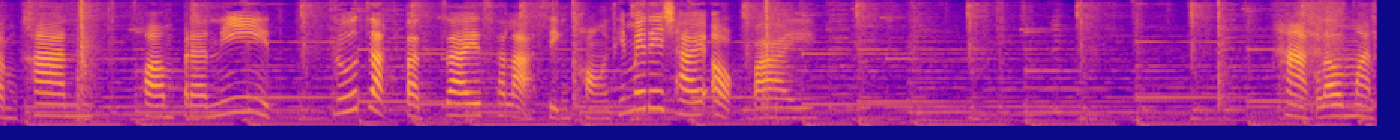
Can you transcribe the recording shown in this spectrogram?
สำคัญ ความประณีต รู้จักตัดใจสละสิ่งของที่ไม่ได้ใช้ออกไป หากเราหมั่น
